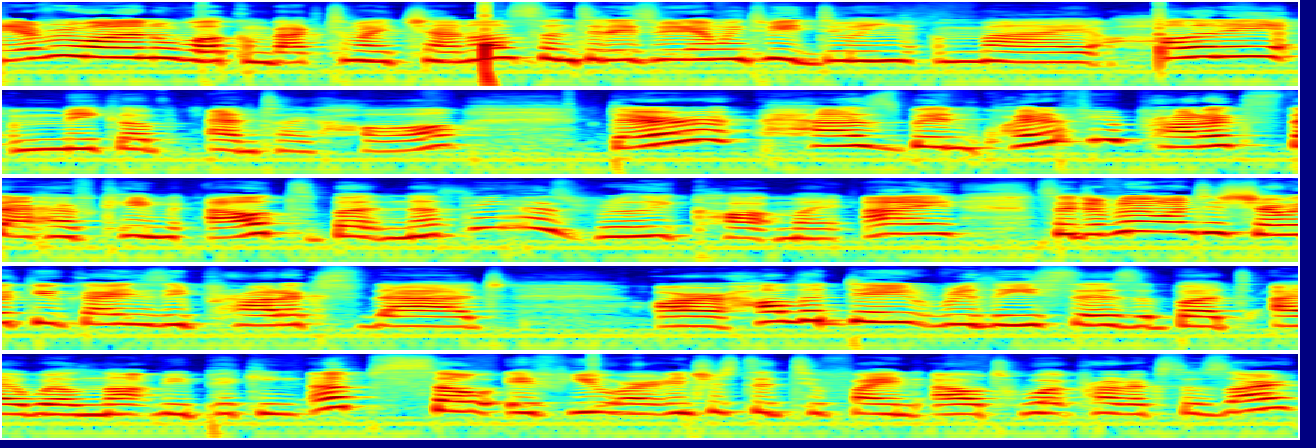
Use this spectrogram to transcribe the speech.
Hey everyone, welcome back to my channel. So in today's video, I'm going to be doing my holiday makeup anti-haul. There has been quite a few products that have came out, but nothing has really caught my eye. So I definitely want to share with you guys the products that are holiday releases but I will not be picking up. So if you are interested to find out what products those are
